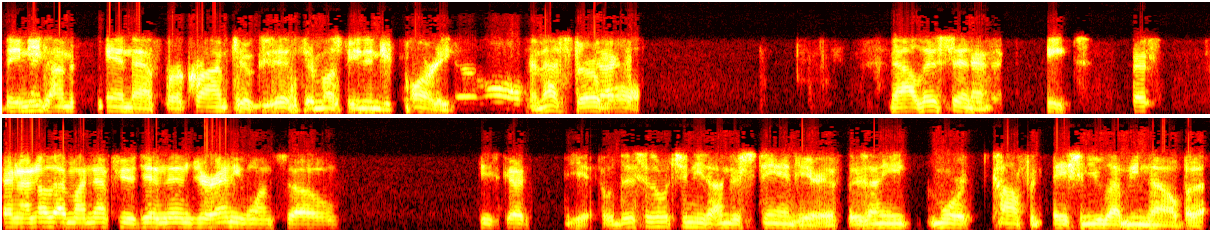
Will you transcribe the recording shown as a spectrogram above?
They need to understand that for a crime to exist, there must be an injured party, and that's their Exactly. law. Now listen, And- Pete. And I know that my nephew didn't injure anyone, so he's good. Yeah, well, this is what you need to understand here. If there's any more confrontation, you let me know. But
